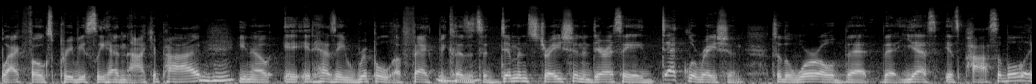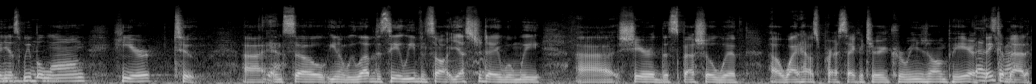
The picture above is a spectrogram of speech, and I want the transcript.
black folks previously hadn't occupied, mm-hmm. you know, it, it, has a ripple effect because mm-hmm. it's a demonstration and dare I say a declaration to the world that that yes, it's possible and yes, we mm-hmm. belong here too. Uh, yeah. And so, you know, we love to see it. We even saw it yesterday when we uh, shared the special with uh, White House Press Secretary Karine Jean-Pierre. Think right. about it.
